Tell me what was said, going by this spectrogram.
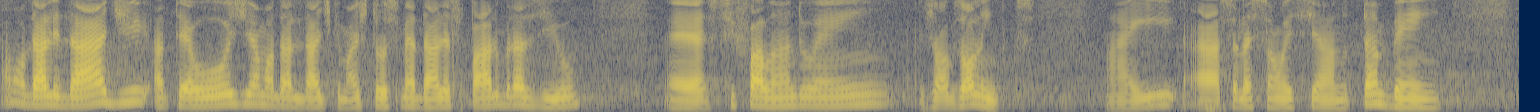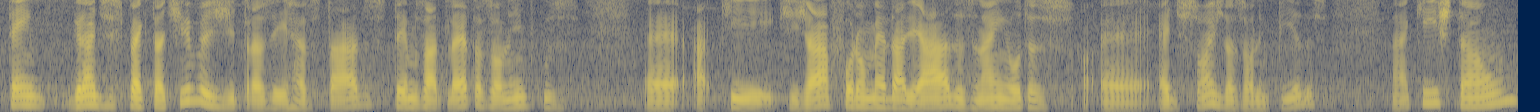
A modalidade, até hoje, é a modalidade que mais trouxe medalhas para o Brasil, é, se falando em Jogos Olímpicos. Aí a seleção esse ano também tem grandes expectativas de trazer resultados. Temos atletas olímpicos é, que, que já foram medalhados né, em outras é, edições das Olimpíadas, né, que estão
